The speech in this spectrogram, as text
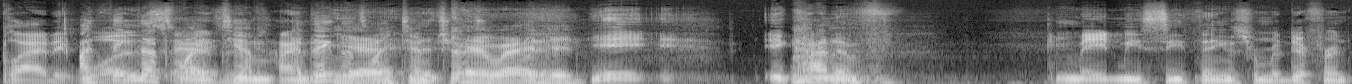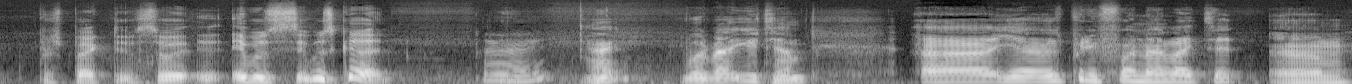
glad it was. I was. think that's why because it Tim. I think of- that's yeah, why Tim that's chose kind of it. why I did. it, it, it kind of made me see things from a different perspective. So it, it was it was good. All right. All right. What about you, Tim? Uh, yeah, it was pretty fun. I liked it. Um,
